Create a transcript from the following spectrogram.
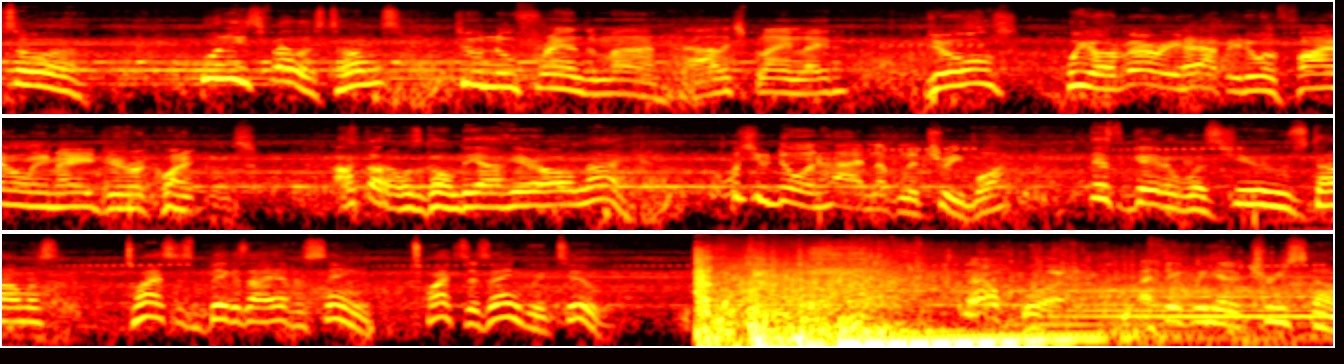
So, uh, who are these fellas, Thomas? Two new friends of mine. I'll explain later. Jules, we are very happy to have finally made your acquaintance. I thought I was gonna be out here all night. What you doing hiding up in the tree, boy? This gator was huge, Thomas. Twice as big as I ever seen. Twice as angry, too. Now what? I think we hit a tree stump.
